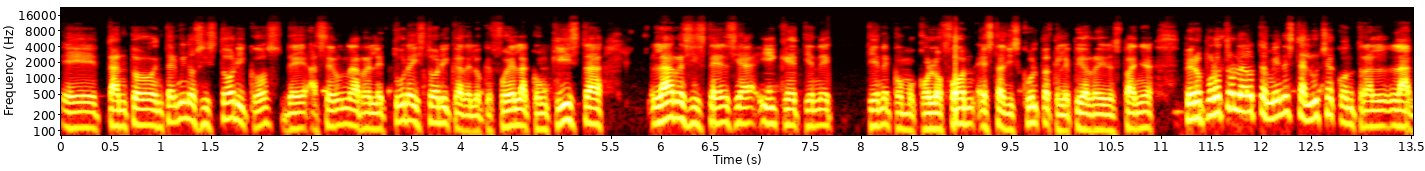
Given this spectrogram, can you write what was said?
eh, tanto en términos históricos, de hacer una relectura histórica de lo que fue la conquista, la resistencia y que tiene tiene como colofón esta disculpa que le pide al rey de España, pero por otro lado también esta lucha contra la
